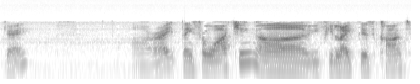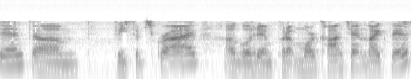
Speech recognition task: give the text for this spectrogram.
Okay. Alright, thanks for watching. Uh, if you like this content, um, please subscribe. I'll go ahead and put up more content like this.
